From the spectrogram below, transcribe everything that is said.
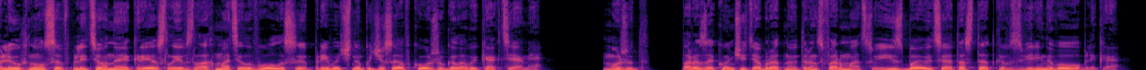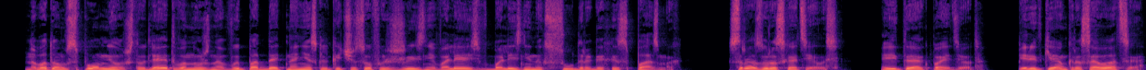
Плюхнулся в плетеное кресло и взлохматил волосы, привычно почесав кожу головы когтями. Может, пора закончить обратную трансформацию и избавиться от остатков звериного облика. Но потом вспомнил, что для этого нужно выпадать на несколько часов из жизни, валяясь в болезненных судорогах и спазмах. Сразу расхотелось. И так пойдет. Перед кем красоваться?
